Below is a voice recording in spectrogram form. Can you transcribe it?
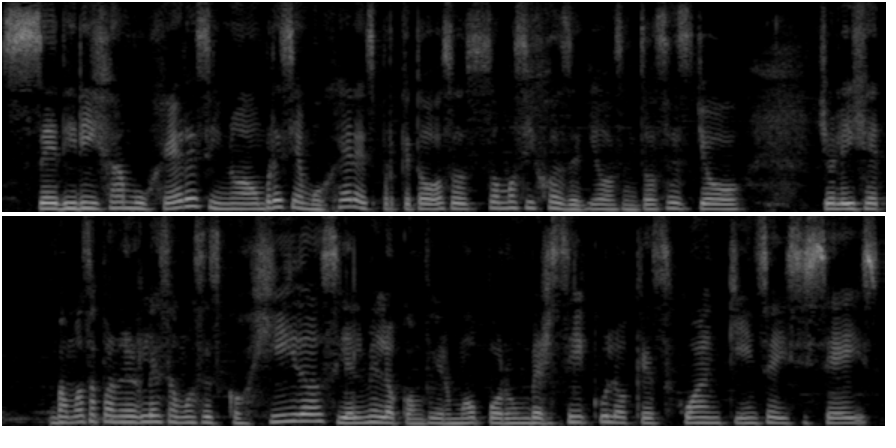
se dirija a mujeres, sino a hombres y a mujeres, porque todos somos hijos de Dios. Entonces yo, yo le dije, vamos a ponerle somos escogidos y él me lo confirmó por un versículo que es Juan 15, 16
